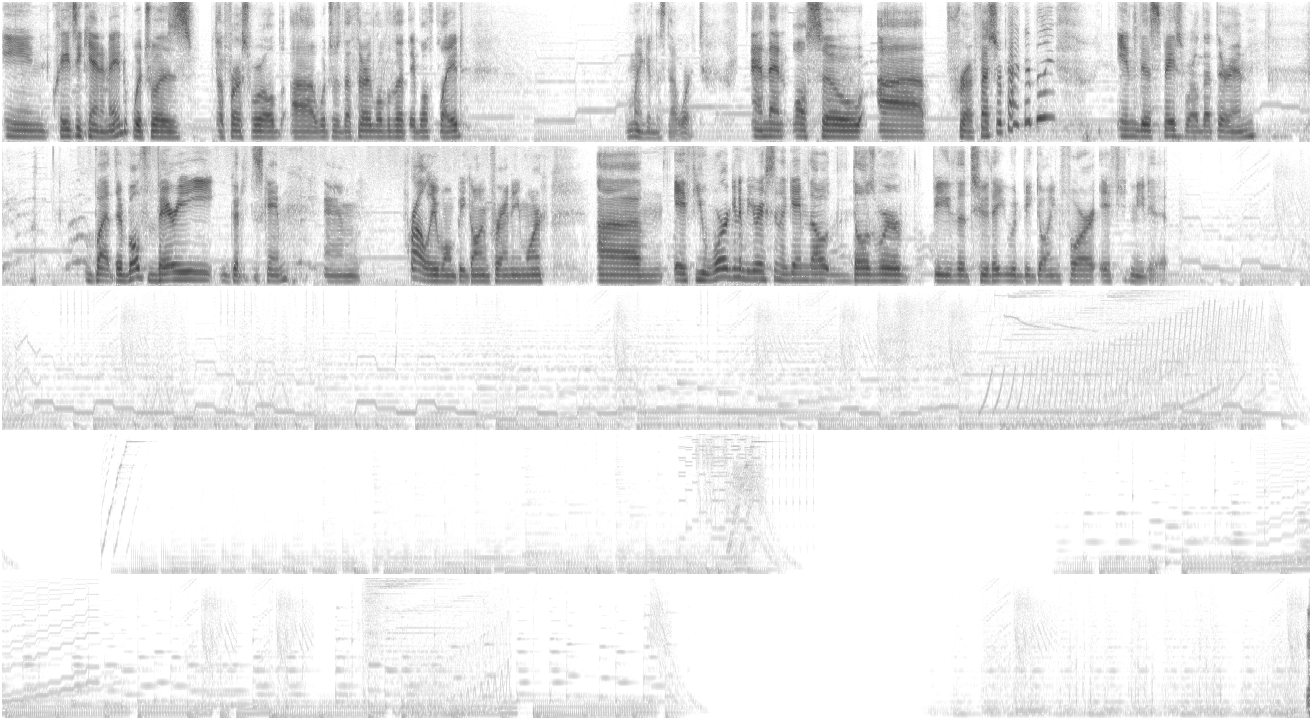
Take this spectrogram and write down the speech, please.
in crazy cannonade which was the first world uh, which was the third level that they both played Oh my goodness, that worked. And then also uh, Professor Pac, I believe, in this space world that they're in. But they're both very good at this game and probably won't be going for any more. Um, if you were going to be racing the game, though, those would be the two that you would be going for if you needed it.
